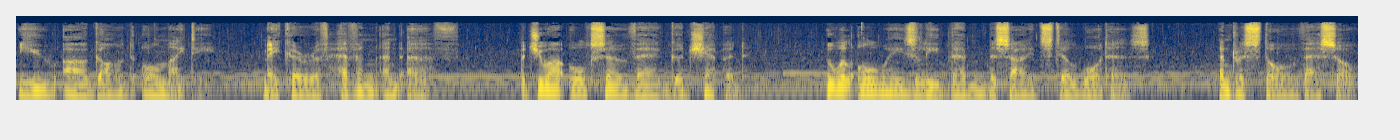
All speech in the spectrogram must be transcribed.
You are God Almighty, maker of heaven and earth, but you are also their good shepherd, who will always lead them beside still waters and restore their soul.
